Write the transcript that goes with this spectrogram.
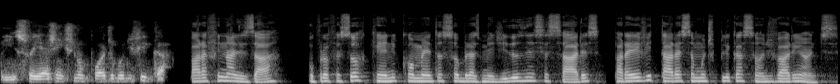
Isso aí a gente não pode modificar. Para finalizar, o professor Kenny comenta sobre as medidas necessárias para evitar essa multiplicação de variantes.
